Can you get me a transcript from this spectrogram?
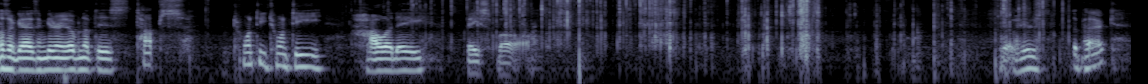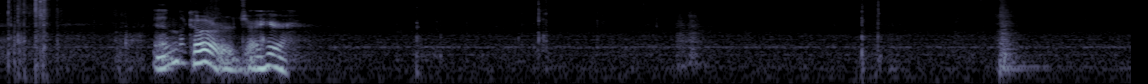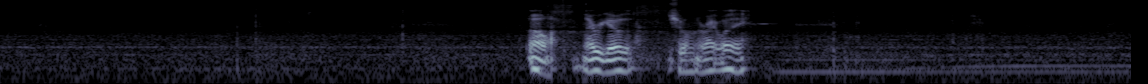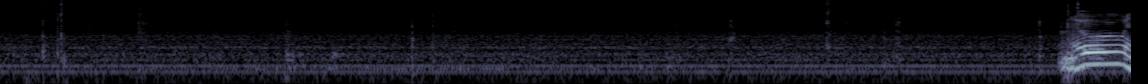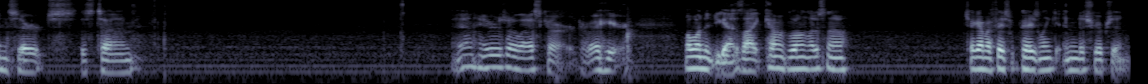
What's up, guys? I'm getting ready to open up this Topps 2020 Holiday Baseball. So here's the pack and the cards right here. Oh, there we go. Show them the right way. No inserts this time. And here's our last card right here. What one did you guys like? Comment below and let us know. Check out my Facebook page, link in the description.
